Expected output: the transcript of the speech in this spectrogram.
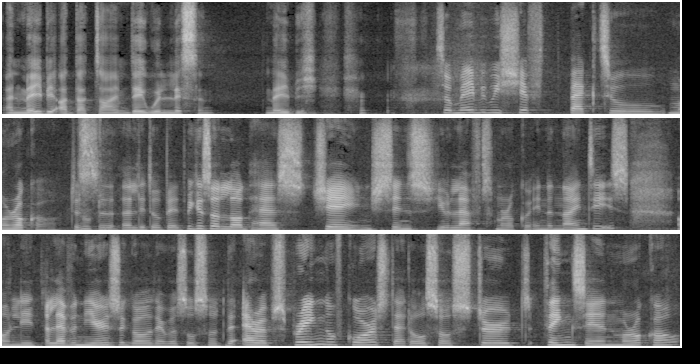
And maybe at that time they will listen. Maybe. so maybe we shift back to Morocco just okay. a, a, little bit because a lot has changed since you left Morocco in the 90s. Only 11 years ago, there was also the Arab Spring, of course, that also stirred things in Morocco.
